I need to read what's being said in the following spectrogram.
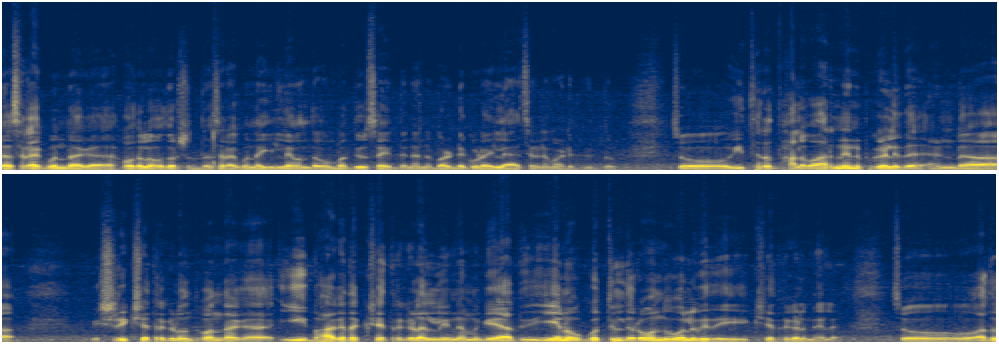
ದಸರಾಗೆ ಬಂದಾಗ, ಹೋದಲ್ಲ ಹೋದ ವರ್ಷದ ದಸರಾಗೆ ಬಂದಾಗ ಇಲ್ಲೇ ಒಂದು ಒಂಬತ್ತು ದಿವಸ ಇದ್ದೆ. ನನ್ನ ಬರ್ಡೇ ಕೂಡ ಇಲ್ಲೇ ಆಚರಣೆ ಮಾಡಿದ್ದು ಸೊ ಈ ಥರದ್ದು ಹಲವಾರು ನೆನಪುಗಳಿದೆ. ಆ್ಯಂಡ್ ಶ್ರೀ ಕ್ಷೇತ್ರಗಳು ಅಂತ ಬಂದಾಗ ಈ ಭಾಗದ ಕ್ಷೇತ್ರಗಳಲ್ಲಿ ನಮಗೆ ಅದು ಏನೋ ಗೊತ್ತಿಲ್ಲದಿರೋ ಒಂದು ಒಲವಿದೆ ಈ ಕ್ಷೇತ್ರಗಳ ಮೇಲೆ. ಸೊ ಅದು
